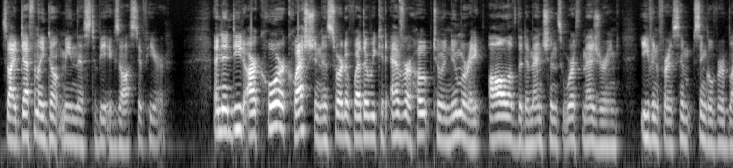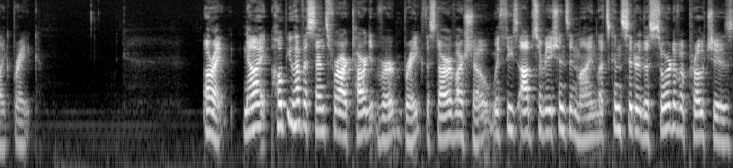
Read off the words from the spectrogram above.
So I definitely don't mean this to be exhaustive here. And indeed, our core question is sort of whether we could ever hope to enumerate all of the dimensions worth measuring, even for a single verb like break. All right, now I hope you have a sense for our target verb, break, the star of our show. With these observations in mind, let's consider the sort of approaches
